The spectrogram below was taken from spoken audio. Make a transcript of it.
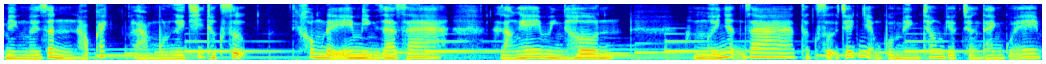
mình mới dần học cách làm một người chị thực sự, không để em mình ra xa, lắng nghe mình hơn, mới nhận ra thực sự trách nhiệm của mình trong việc trưởng thành của em.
